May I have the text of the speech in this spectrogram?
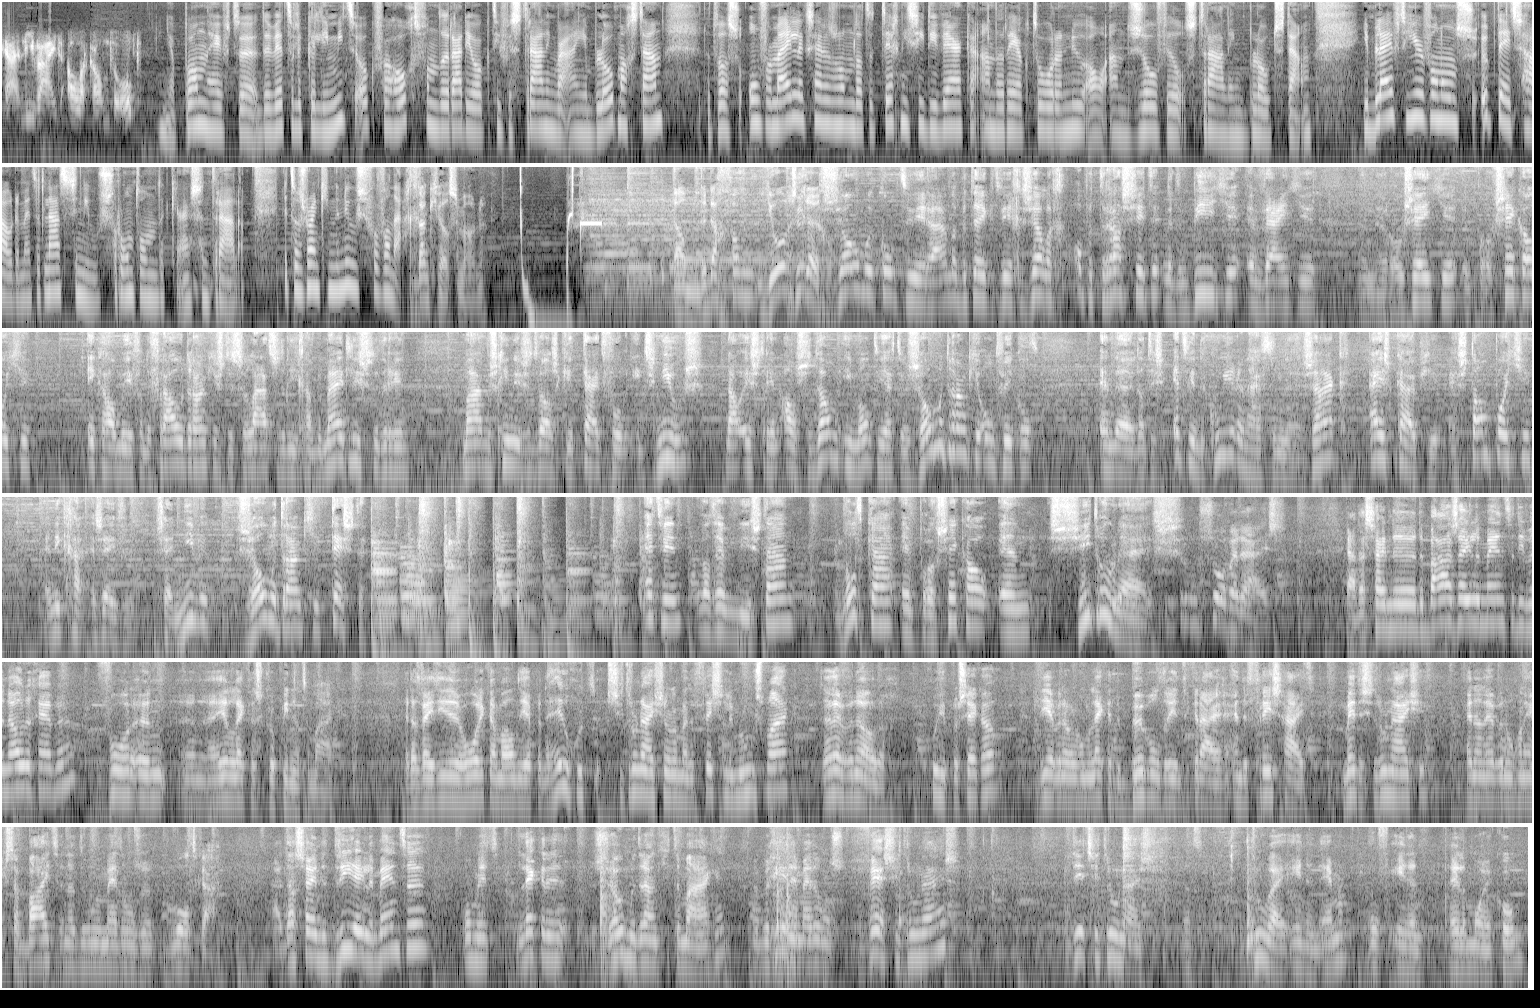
ja, die waait alle kanten op. Japan heeft uh, de wettelijke limiet ook verhoogd van de radioactieve straling waaraan je bloot mag staan. Dat was onvermijdelijk, zijn ze, omdat de technici die werken aan de reactoren nu al aan zoveel straling blootstaan. Je blijft hier van ons updates houden met het laatste nieuws rondom de kerncentrale. Dit was Ranking the News voor vandaag. Dankjewel Simone. Dan de dag van Joris De Kreugel. zomer komt er weer aan. Dat betekent weer gezellig op het terras zitten met een biertje, een wijntje, een rozeetje, een proseccootje. Ik hou meer van de vrouwendrankjes, dus de laatste drie gaan bij mij het liefste erin. Maar misschien is het wel eens een keer tijd voor iets nieuws. Nou is er in Amsterdam iemand die heeft een zomerdrankje ontwikkeld. En eh, dat is Edwin de Koeier en hij heeft een eh, zaak, ijskuipje en stampotje. En ik ga eens even zijn nieuwe zomerdrankje testen. Edwin, wat hebben we hier staan? Wodka en prosecco en citroenijs. Citroen sorbetijs. Ja, dat zijn de, de basiselementen die we nodig hebben voor een, een heel lekkere scropino te maken. Ja, dat weet iedere horecaman. Die heeft een heel goed citroenijsje nodig met een frisse limoensmaak. Dat hebben we nodig. Goede prosecco. Die hebben we nodig om lekker de bubbel erin te krijgen en de frisheid met een citroenijsje. En dan hebben we nog een extra bite en dat doen we met onze wodka. Nou, dat zijn de drie elementen om dit lekkere zomerdrankje te maken. We beginnen met ons vers citroenijs. Dit citroenijs dat doen wij in een emmer of in een hele mooie kom.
